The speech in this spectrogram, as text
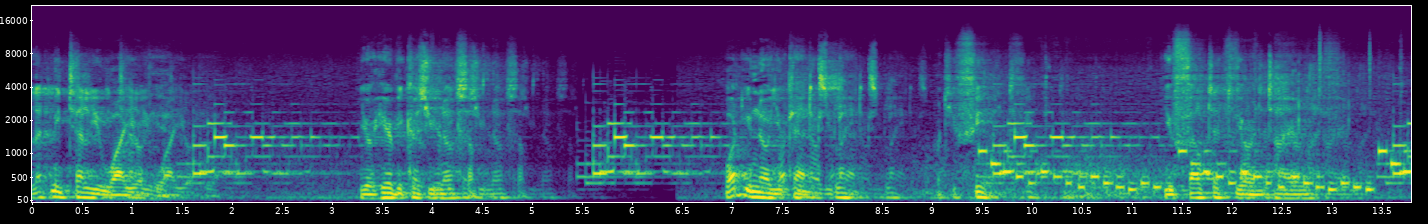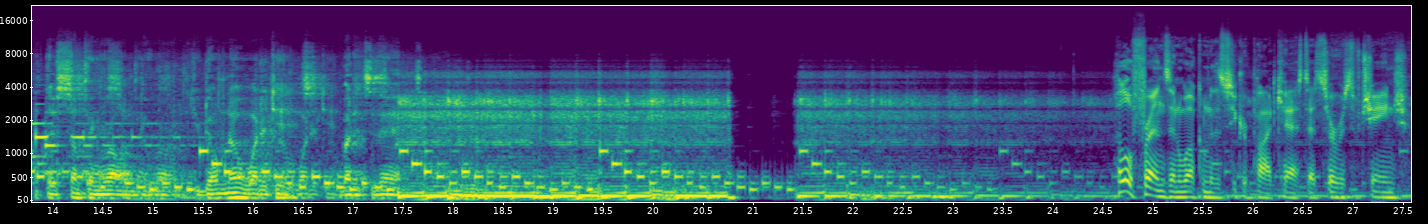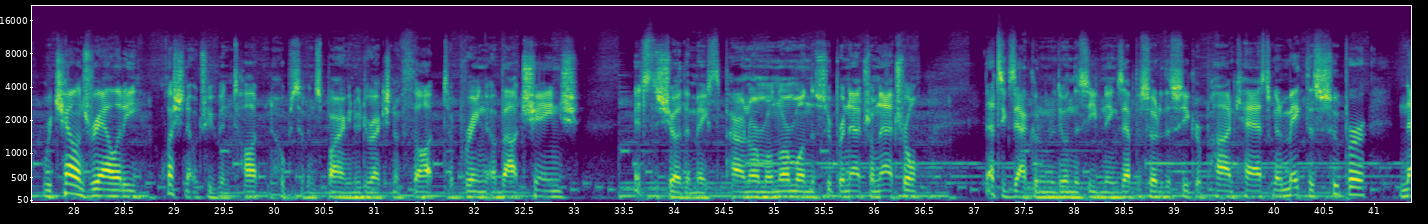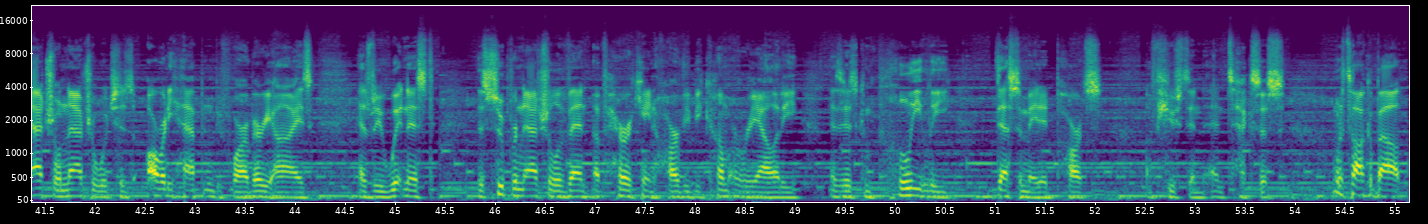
Let me tell you why you're here. You're here because you know something. What you know you can't explain, but you feel it. You felt it your entire life. That there's something wrong in the world. You don't know what it is, but it's there. Hello, friends, and welcome to the Secret Podcast at Service of Change. We challenge reality, question that which we've been taught in hopes of inspiring a new direction of thought to bring about change. It's the show that makes the paranormal normal and the supernatural natural. That's exactly what I'm going to do in this evening's episode of the Secret Podcast. I'm going to make the supernatural natural, which has already happened before our very eyes as we witnessed the supernatural event of Hurricane Harvey become a reality as it has completely decimated parts of Houston and Texas. I'm going to talk about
